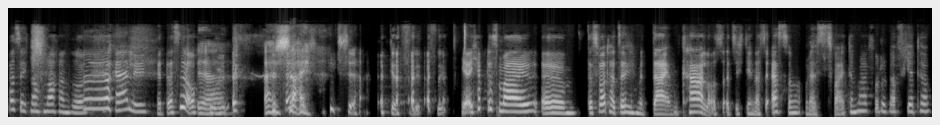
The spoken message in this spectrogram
was ich noch machen soll. Ah. Herrlich. Ja, das ist ja auch ja. cool. Anscheinend, ja, ganz witzig. Ja, ich habe das mal, ähm, das war tatsächlich mit deinem Carlos, als ich den das erste Mal oder das zweite Mal fotografiert habe.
